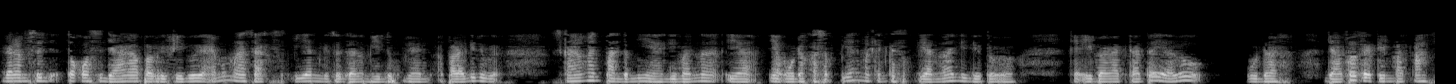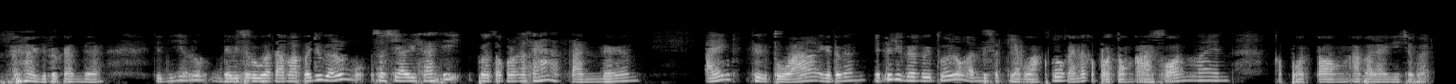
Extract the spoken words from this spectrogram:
dalam seja tokoh sejarah public figure yang emang merasa kesepian gitu dalam hidupnya. Apalagi juga sekarang kan pandemi ya di mana ya yang udah kesepian makin kesepian lagi gitu loh. Kayak ibarat kata ya lu udah jatuh tertimpa tangga gitu kan ya jadinya lu nggak bisa buat apa apa juga lu sosialisasi protokol kesehatan ya kan? Paling virtual gitu kan. Itu juga virtual lo nggak bisa tiap waktu karena kepotong kelas online kepotong apa lagi coba?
